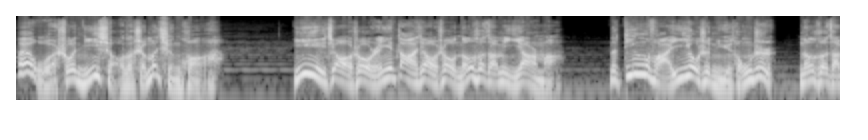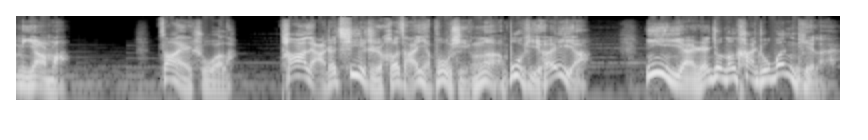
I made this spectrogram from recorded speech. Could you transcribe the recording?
哎，我说你小子什么情况啊？易教授人家大教授能和咱们一样吗？那丁法医又是女同志，能和咱们一样吗？再说了，他俩这气质和咱也不行啊，不匹配呀，一眼人就能看出问题来。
